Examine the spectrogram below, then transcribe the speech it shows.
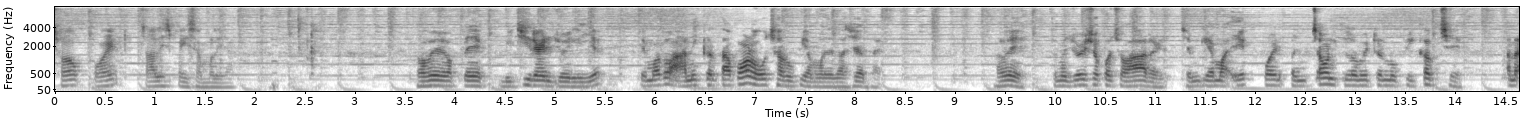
છ પોઈન્ટ ચાલીસ પૈસા મળ્યા. હવે આપણે એક બીજી રાઈડ જોઈ લઈએ. તેમાં તો આની કરતાં પણ ઓછા રૂપિયા મળેલા છે ભાઈ. હવે તમે જોઈ શકો છો આ રાઈડ જેમ કે એમાં એક પોઈન્ટ પંચાવન કિલોમીટરનું પિકઅપ છે અને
